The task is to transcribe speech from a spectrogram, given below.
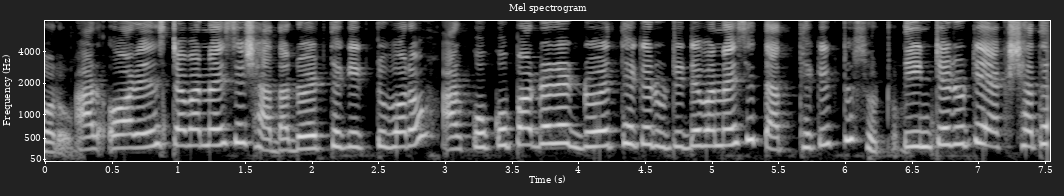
বড়। আর অরেঞ্জটা বানাইছি সাদা ডোয়ের থেকে একটু বড়। আর কোকো পাউডারের ডোয়ের থেকে রুটিটা বানাইছি তার থেকে একটু ছোট। তিনটে রুটি একসাথে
